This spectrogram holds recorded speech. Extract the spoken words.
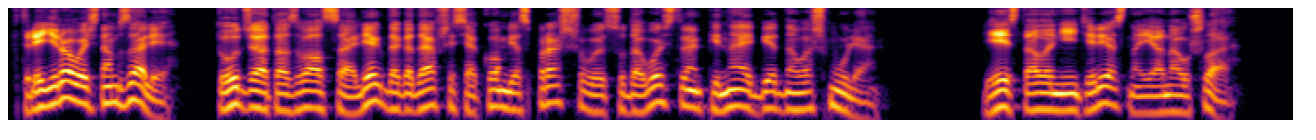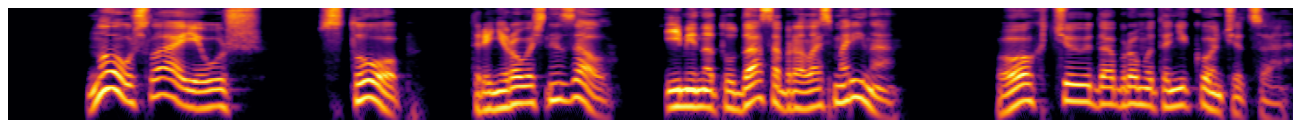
«В тренировочном зале», – тут же отозвался Олег, догадавшись, о ком я спрашиваю, с удовольствием пиная бедного шмуля. Ей стало неинтересно, и она ушла. Ну, ушла и уж... Стоп! Тренировочный зал. Именно туда собралась Марина. Ох, чую, добром это не кончится.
